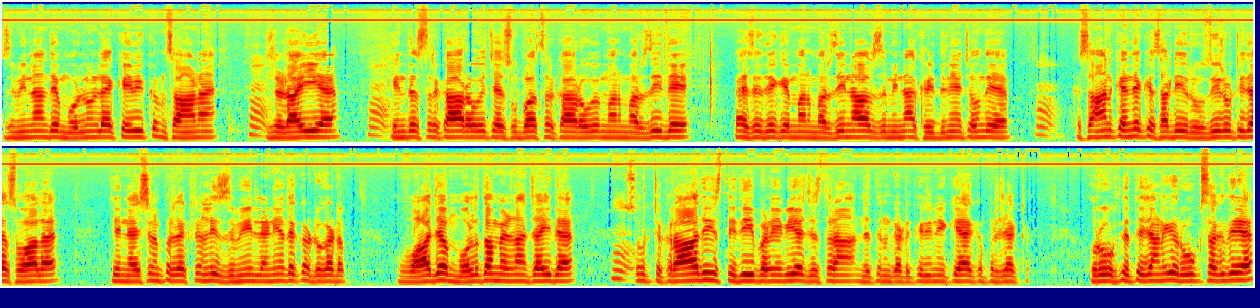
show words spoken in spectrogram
ਜ਼ਮੀਨਾਂ ਦੇ ਮੁੱਲ ਨੂੰ ਲੈ ਕੇ ਵੀ ਕਿਸਾਨ ਹੈ। ਲੜਾਈ ਹੈ। ਕੇਂਦਰ ਸਰਕਾਰ ਹੋਵੇ ਚਾਹੇ ਸੂਬਾ ਸਰਕਾਰ ਹੋਵੇ ਮਨਮਰਜ਼ੀ ਦੇ ਪੈਸੇ ਦੇ ਕੇ ਮਨਮਰਜ਼ੀ ਨਾਲ ਜ਼ਮੀਨਾਂ ਖਰੀਦਣੀਆਂ ਚਾਹੁੰਦੇ ਆ। ਕਿਸਾਨ ਕਹਿੰਦੇ ਕਿ ਸਾਡੀ ਰੋਜ਼ੀ ਰੋਟੀ ਦਾ ਸਵਾਲ ਹੈ ਜੇ ਨੈਸ਼ਨਲ ਪ੍ਰੋਜੈਕਟਾਂ ਲਈ ਜ਼ਮੀਨ ਲੈਣੀ ਹੈ ਤੇ ਘੱਟੋ ਘੱਟ ਵਾਜਬ ਮੁੱਲ ਤਾਂ ਮਿਲਣਾ ਚਾਹੀਦਾ ਹੈ। ਸੋ ਟਕਰਾਅ ਦੀ ਸਥਿਤੀ ਬਣੀ ਵੀ ਹੈ ਜਿਸ ਤਰ੍ਹਾਂ ਨਿਤਿਨ ਗਡਕਰੀ ਨੇ ਕਿਹਾ ਕਿ ਪ੍ਰੋਜੈਕਟ ਰੋਕ ਦਿੱਤੇ ਜਾਣਗੇ ਰੋਕ ਸਕਦੇ ਆ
